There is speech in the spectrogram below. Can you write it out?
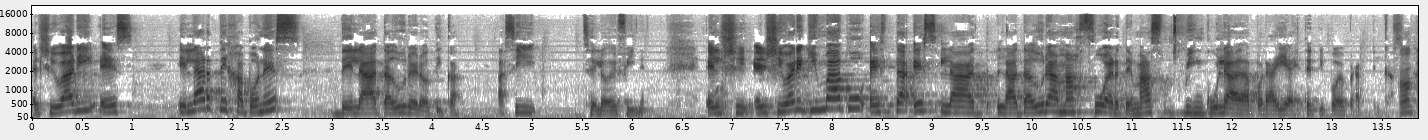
El shibari es el arte japonés de la atadura erótica. Así se lo define. El, shi- el shibari kimbaku esta es la, la atadura más fuerte, más vinculada por ahí a este tipo de prácticas. Ok.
